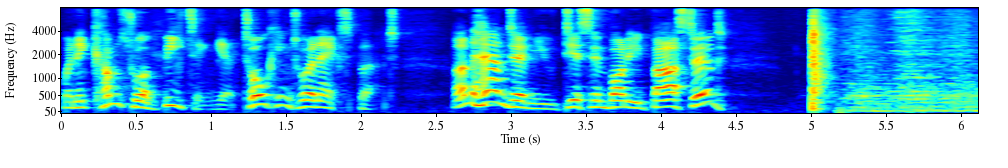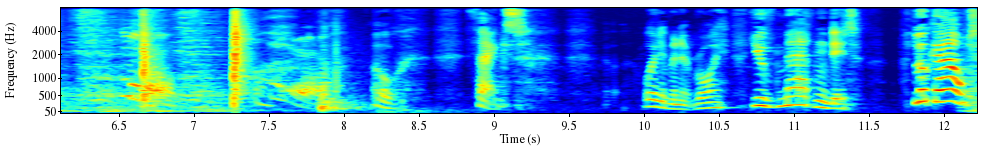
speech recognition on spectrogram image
When it comes to a beating, you're talking to an expert. Unhand him, you disembodied bastard. Oh, oh thanks. Wait a minute, Roy. You've maddened it. Look out!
